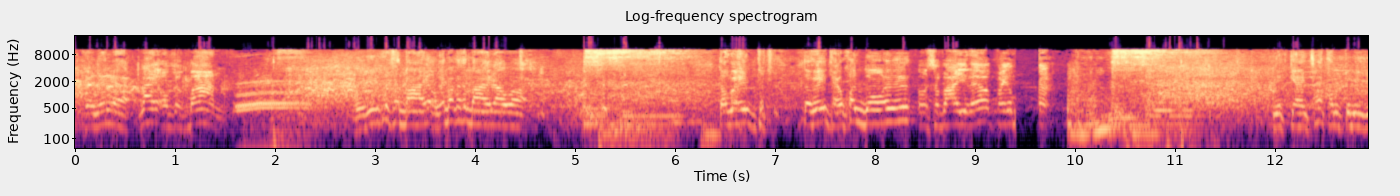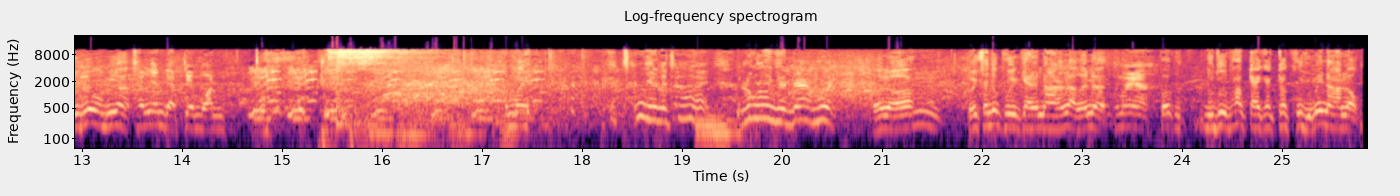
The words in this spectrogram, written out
แค่นั้นแหละไล่ออกจากบ้านโอ้นี่ก็สบายออกจากบ้านก็สบายเราอะตะเวนตะเวนแถวคอนโดใช่ไหมเออสบายอยู่แล้วไปกับอะเนี่ยแกชอบทำตัวเป็นฮีโร่เนี่ยฉันเล่นแบบเจมส์บอลทำไม ฉันยืนเลยฉันเลยลุงลุงยืนหน้ามืดเออเหรอเฮ้ยฉันต้องคุยกับแกนานแล้วล่ะงั้นน่ะทำไมอะเพราะดูดูภาพแกแกแกคุยอยู่ไม่นานหรอก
